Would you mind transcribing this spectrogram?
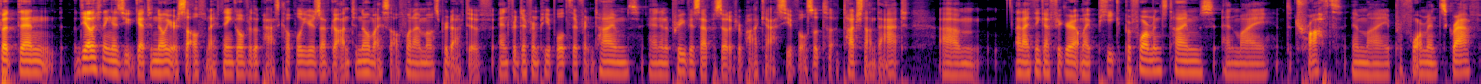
but then the other thing is you get to know yourself and i think over the past couple years i've gotten to know myself when i'm most productive and for different people it's different times and in a previous episode of your podcast you've also t- touched on that um, and i think i figured out my peak performance times and my the troughs in my performance graph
